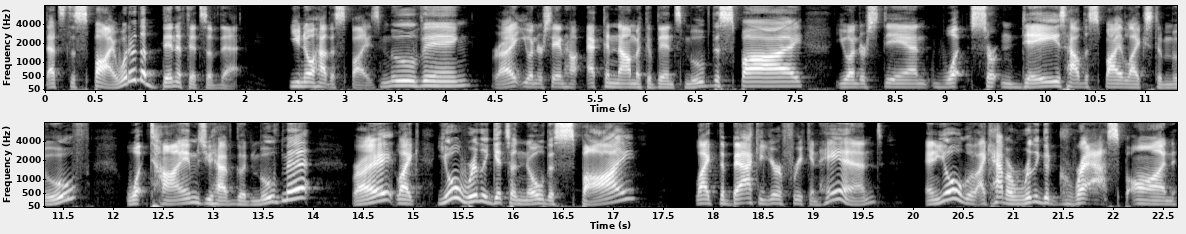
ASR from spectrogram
that's the SPY. What are the benefits of that? You know how the SPY is moving, right? You understand how economic events move the SPY. You understand what certain days, how the SPY likes to move, what times you have good movement, right? Like you'll really get to know the SPY like the back of your freaking hand, and you'll like have a really good grasp on,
